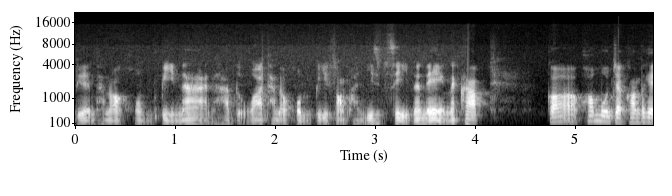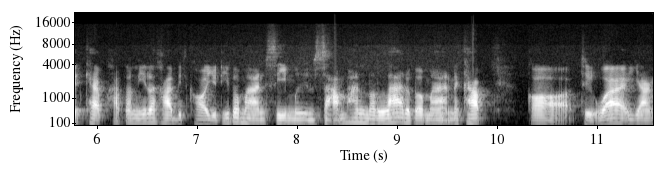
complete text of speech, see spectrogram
เดือนธันวาคมปีหน้านะครับ หรือว่าธันวาคมปี 2024 นั่นเองนะครับ ก็ข้อมูลจาก Coinmarket Cap ครับตอนนี้ราคาบิตคอยอยู่ที่ประมาณ 43,000 ดอลลาร์โดยประมาณนะครับ ก็ถือว่ายัง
